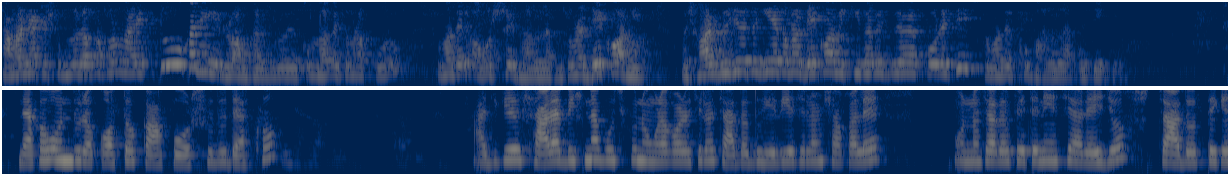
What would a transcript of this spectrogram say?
সামান্য একটা শুকনো লঙ্কা ফোড়ন আর একটুখানি লঙ্কার গুঁড়ো, এরকমভাবে তোমরা করো। তোমাদের অবশ্যই ভালো লাগবে। তোমরা দেখো আমি, ওই শর্ট ভিডিওতে গিয়ে তোমরা দেখো আমি কীভাবে কীভাবে করেছি, তোমাদের খুব ভালো লাগবে দেখে। দেখো বন্ধুরা, কত কাপড়, শুধু দেখো। আজকে সারা বিছনা পুচকু নোংরা করেছিল, চাদর ধুয়ে দিয়েছিলাম সকালে। অন্য চাদর পেতে নিয়েছি আর এই যে চাদর থেকে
